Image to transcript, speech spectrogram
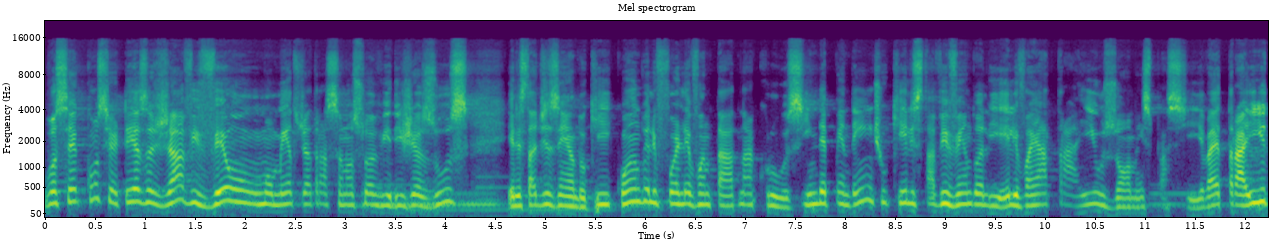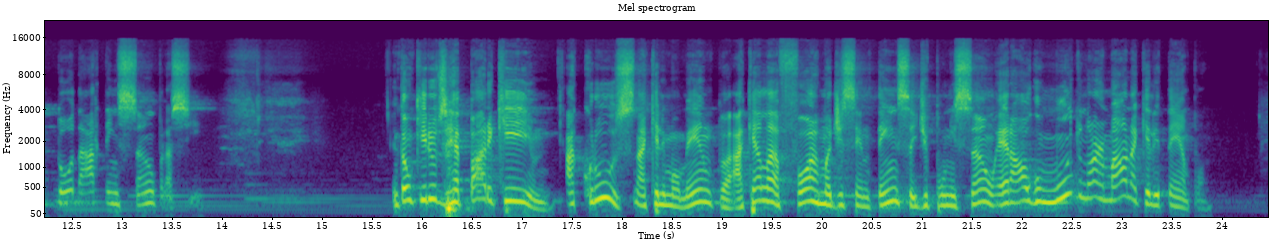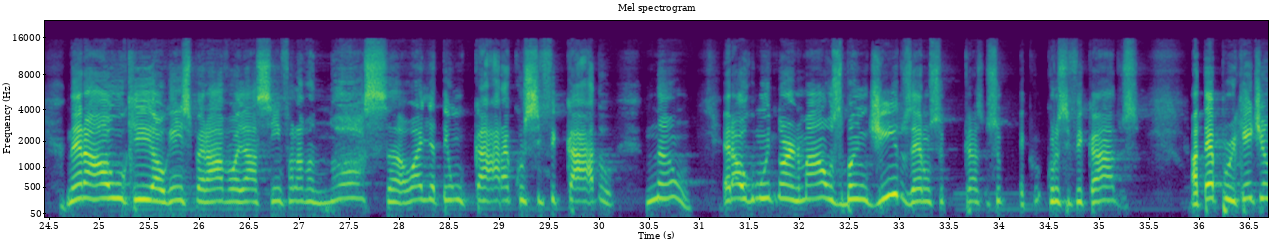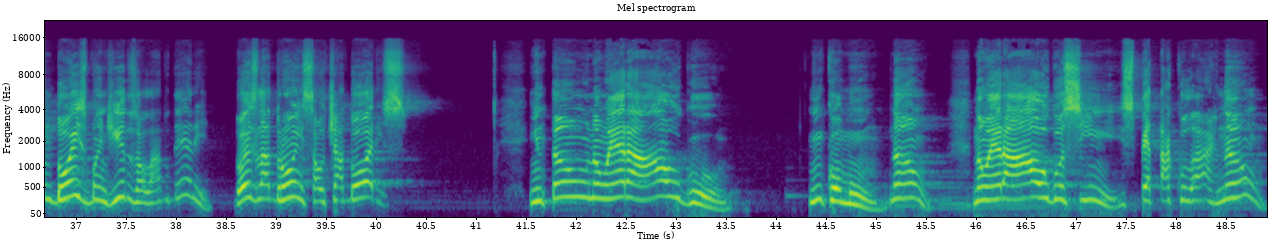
Você com certeza já viveu um momento de atração na sua vida e Jesus, ele está dizendo que quando ele for levantado na cruz, independente o que ele está vivendo ali, ele vai atrair os homens para si, vai atrair toda a atenção para si. Então, queridos, repare que a cruz, naquele momento, aquela forma de sentença e de punição, era algo muito normal naquele tempo. Não era algo que alguém esperava olhar assim e falava, nossa, olha, tem um cara crucificado. Não, era algo muito normal. Os bandidos eram crucificados. Até porque tinham dois bandidos ao lado dele, dois ladrões, salteadores. Então não era algo incomum, não. Não era algo assim espetacular, não.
